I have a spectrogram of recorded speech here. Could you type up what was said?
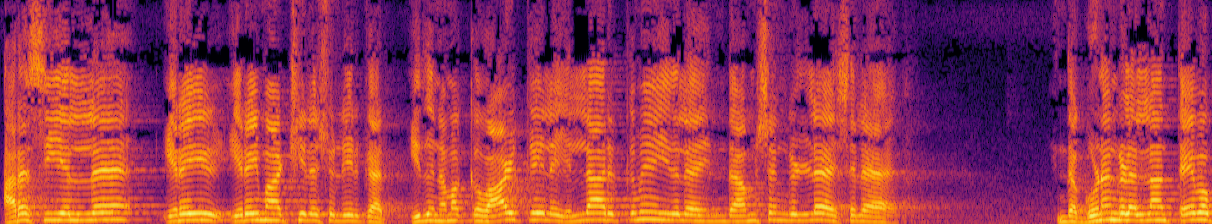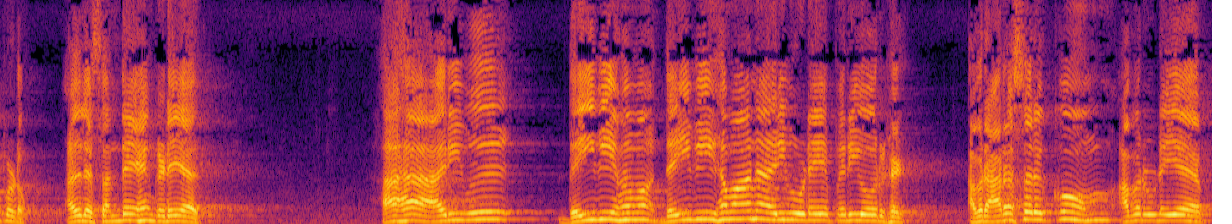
அரசியலில் இறை இறைமாட்சியில் சொல்லியிருக்கார். இது நமக்கு வாழ்க்கையில் எல்லாருக்குமே இதில் இந்த அம்சங்களில் சில இந்த குணங்கள் எல்லாம் தேவைப்படும். அதில் சந்தேகம் கிடையாது. ஆக அறிவு தெய்வீகமாக தெய்வீகமான அறிவு உடைய பெரியோர்கள் அவர் அரசருக்கும் அவருடைய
